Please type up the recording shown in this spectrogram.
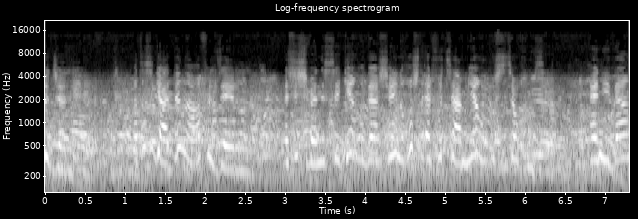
الطاريع دف جنحي غطاس قاعد أنا في الجزائر اش شبان الساكين غدا 20 غشت 1956 اني ذا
